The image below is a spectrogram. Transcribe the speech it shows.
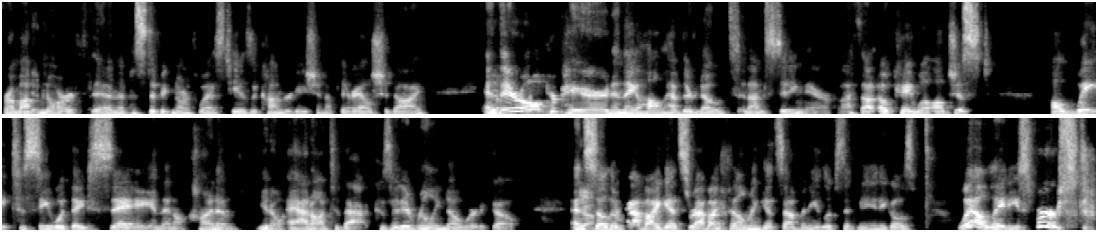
From up north in the Pacific Northwest. He has a congregation up there, El Shaddai. And yeah. they're all prepared and they all have their notes. And I'm sitting there and I thought, okay, well, I'll just, I'll wait to see what they say and then I'll kind of, you know, add on to that because I didn't really know where to go. And yeah. so the rabbi gets, Rabbi Feldman gets up and he looks at me and he goes, well, ladies first.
